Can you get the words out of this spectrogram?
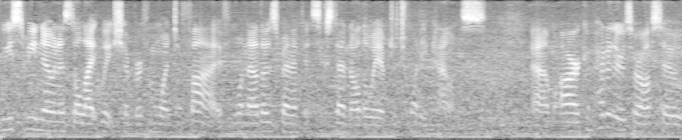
We used to be known as the lightweight shipper from 1 to 5. Well, now those benefits extend all the way up to 20 pounds. Um, our competitors are also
